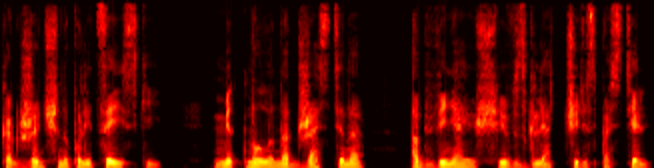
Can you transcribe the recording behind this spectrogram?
как женщина-полицейский метнула на Джастина обвиняющий взгляд через постель.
